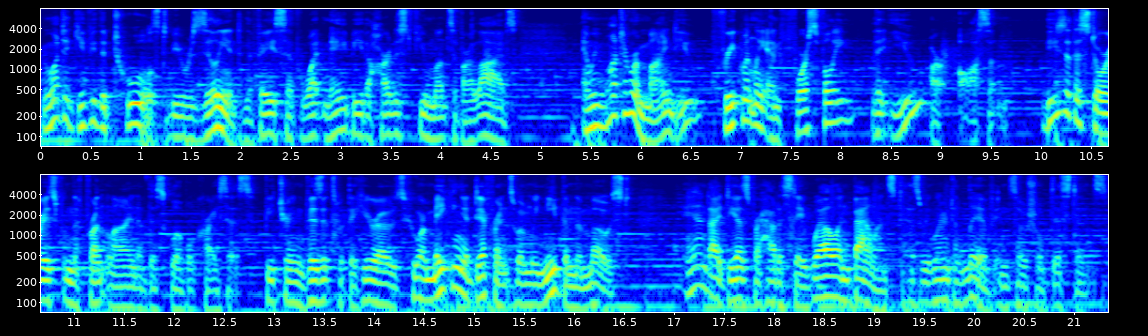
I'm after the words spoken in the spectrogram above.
We want to give you the tools to be resilient in the face of what may be the hardest few months of our lives. And we want to remind you, frequently and forcefully, that you are awesome. These are the stories from the front line of this global crisis, featuring visits with the heroes who are making a difference when we need them the most, and ideas for how to stay well and balanced as we learn to live in social distance.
